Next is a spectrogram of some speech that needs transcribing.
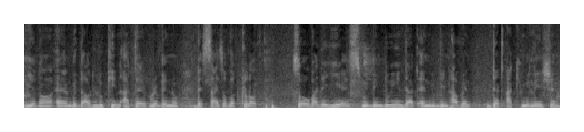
you know, and without looking at the revenue, the size of the cloth. So over the years, we've been doing that and we've been having debt accumulation,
